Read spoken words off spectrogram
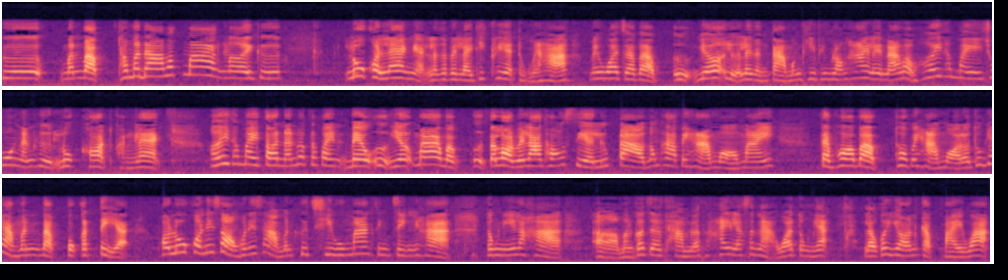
คือมันแบบธรรมดามาก ๆ เลยคือ ลูกคนแรกเนี่ยเราจะเป็นอะไรที่เครียดถูกไหมคะ ไม่ว่าจะแบบอึเยอะหรืออะไรต่างๆ บางทีพิมพ์ร้องไห้เลยนะแบบเฮ้ยทำไมช่วงนั้นคือลูกคลอดครั้งแรกเฮ้ยทำไมตอนนั้นแบบทำไมเบลอึเยอะมากแบบอึตลอดเวลาท้องเสียหรือเปล่าต้องพาไปหาหมอไหมแต่พอแบบโทรไปหาหมอแล้วทุกอย่างมันแบบปกติอะพอลูกคนที่สองคนที่สามมันคือชิลมากจริง ๆ ค่ะ ตรงนี้แหละค่ะมันก็จะทำแล้วให้ลักษณะว่าตรงเนี้ยเราก็ย้อนกลับไปว่า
